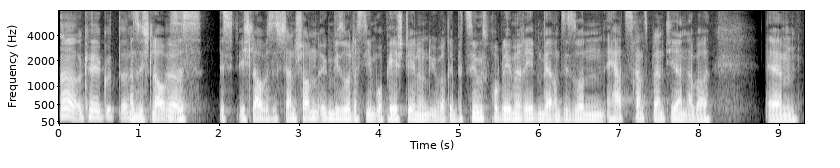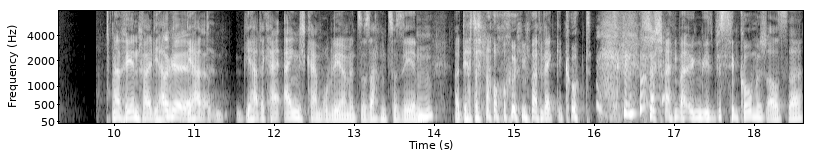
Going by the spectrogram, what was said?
Ah, okay, gut, dann. Also ich glaube, ja. es ist, ist, ich glaube, es ist dann schon irgendwie so, dass die im OP stehen und über ihre Beziehungsprobleme reden, während sie so ein Herz transplantieren, aber ähm, auf jeden Fall, die, hat, Okay, die, ja, hat, ja. die hatte kein, eigentlich kein Problem mit so Sachen zu sehen. Mhm. Und die hat dann auch irgendwann weggeguckt. das scheinbar irgendwie ein bisschen komisch aussah.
